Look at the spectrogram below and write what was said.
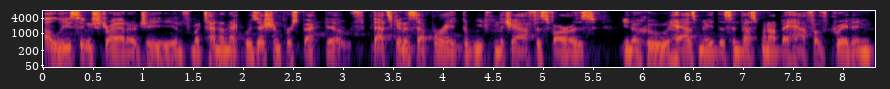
a leasing strategy and from a tenant acquisition perspective, that's going to separate the wheat from the chaff as far as you know who has made this investment on behalf of creating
